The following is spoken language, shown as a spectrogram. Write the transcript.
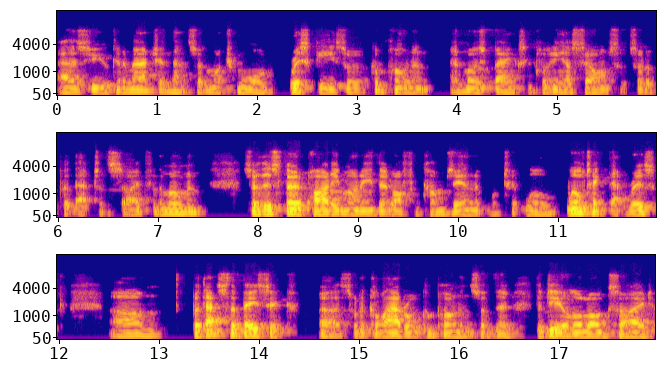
as you can imagine, that's a much more risky sort of component. And most banks, including ourselves, have sort of put that to the side for the moment. So there's third-party money that often comes in that will t- will will take that risk. Um, but that's the basic uh, sort of collateral components of the, the deal alongside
